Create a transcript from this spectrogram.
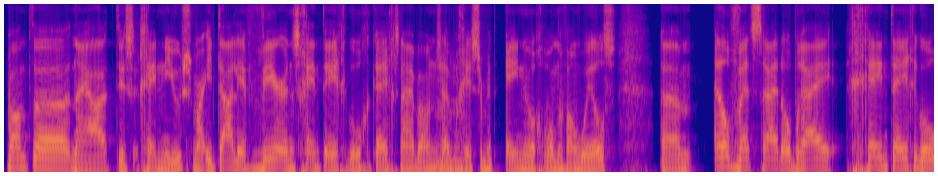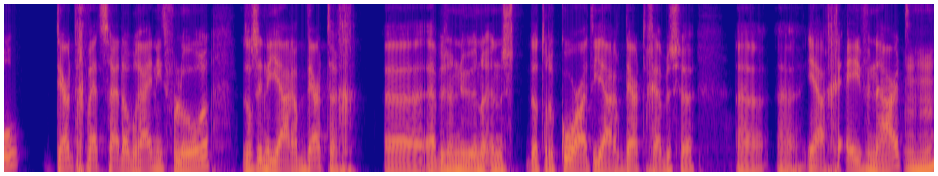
Want, eh, nou ja, het is geen nieuws. Maar Italië heeft weer eens geen tegengoal gekregen, Snijboon. Ze hebben gisteren met 1-0 gewonnen van Wales. Ehm 11 wedstrijden op rij, geen tegengoal. 30 wedstrijden op rij niet verloren. Dat was in de jaren 30. eh, hebben ze nu een, een, dat record uit de jaren 30 hebben ze eh, ja, geëvenaard. Mhm.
